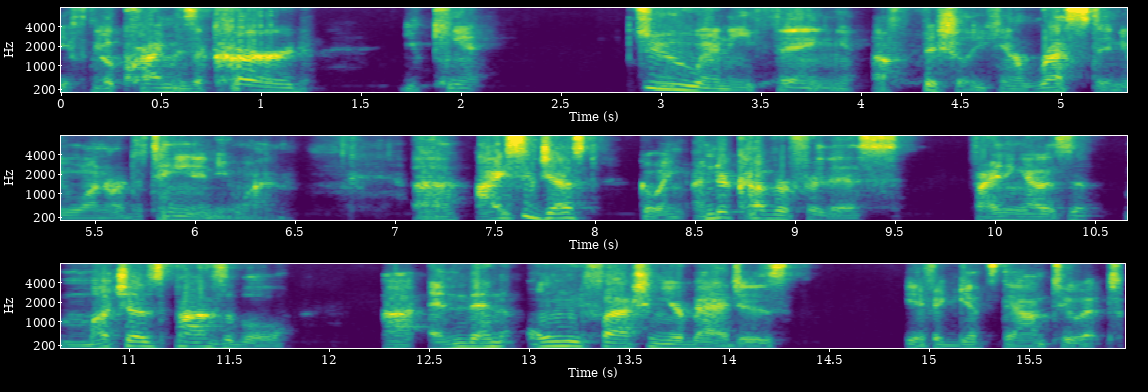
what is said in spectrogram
if no crime has occurred, you can't do anything officially. You can't arrest anyone or detain anyone. Uh, I suggest going undercover for this, finding out as much as possible, uh, and then only flashing your badges if it gets down to it.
